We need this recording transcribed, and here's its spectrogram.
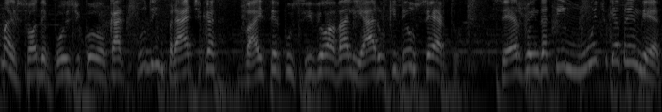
Mas só depois de colocar tudo em prática vai ser possível avaliar o que deu certo. Sérgio ainda tem muito que aprender,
